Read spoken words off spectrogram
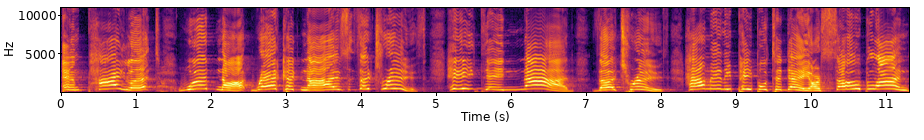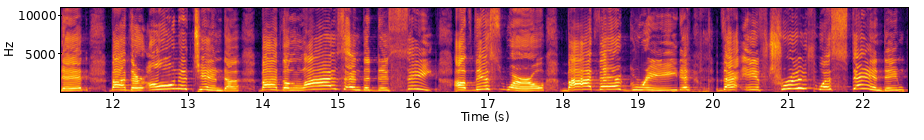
And Pilate would not recognize the truth. He denied the truth. How many people today are so blinded by their own agenda, by the lies and the deceit of this world, by their greed, that if truth was standing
